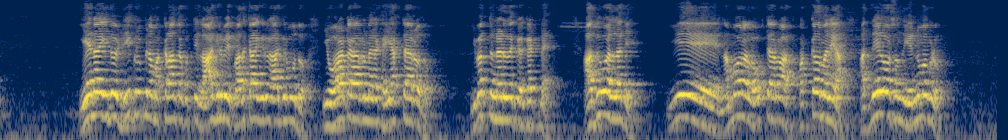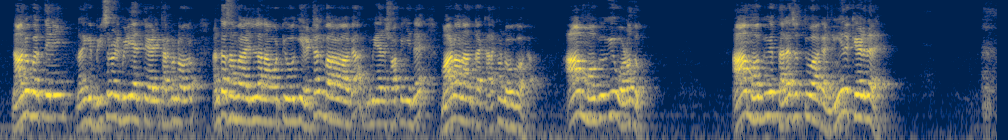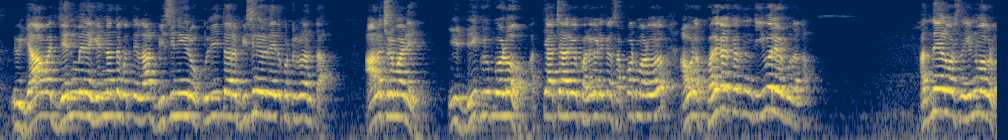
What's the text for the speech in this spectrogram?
ಏನ ಇದು ಡಿ ಗ್ರೂಪಿನ ಮಕ್ಕಳ ಅಂತ ಗೊತ್ತಿಲ್ಲ. ಆಗಿರಬೇಕು, ಅದಕ್ಕಾಗಿರು ಆಗಿರ್ಬೋದು. ಈ ಹೋರಾಟಗಾರರ ಮೇಲೆ ಕೈ ಹಾಕ್ತಾ ಇರೋದು. ಇವತ್ತು ನಡೆದ ಘಟನೆ. ಅದು ಅಲ್ಲದೆ, ಏ, ನಮ್ಮವರಲ್ಲಿ ಹೋಗ್ತಾ ಇರುವ ಪಕ್ಕದ ಮನೆಯ ಹದಿನೇಳು ವರ್ಷ ಒಂದು ಹೆಣ್ಣು ಮಗಳು ನಾನು ಬರ್ತೀನಿ, ನನಗೆ ಬೀಸು ನೋಡಿ ಬಿಡಿ ಅಂತ ಹೇಳಿ ಕರ್ಕೊಂಡು ಹೋದ್ರು. ಅಂತ ಸಂಬಳ ಇಲ್ಲ, ನಾವು ಒಟ್ಟಿಗೆ ಹೋಗಿ ರಿಟರ್ನ್ ಬರುವಾಗ ನಿಮಗೆ ಶಾಪಿಂಗ್ ಇದೆ, ಮಾಡೋಣ ಅಂತ ಕರ್ಕೊಂಡು ಹೋಗುವಾಗ. ಆ ಮಗುವಿಗೆ ಒಡೆದು. ಆ ಮಗುವಿಗೆ ತಲೆ ಸುತ್ತುವಾಗ ನೀರು ಕೇಳಿದರೆ ಇವು ಯಾವ ಜನ್ಮಿನ ಹೆಣ್ಣಂತ ಗೊತ್ತಿಲ್ಲ, ಬಿಸಿ ನೀರು, ಕುದೀತಾರೆ ಬಿಸಿ ನೀರು ತೆಗೆದು ಕೊಟ್ಟರು ಅಂತ. ಆಲೋಚನೆ ಮಾಡಿ. ಈ ಡಿ ಗ್ರೂಪ್ಗಳು ಅತ್ಯಾಚಾರ ಕೊಲೆಗಳಿಗೆ ಸಪೋರ್ಟ್ ಮಾಡುವವರು, ಅವರ ಕೊಲೆಗಳ ಇವರು ಹೇಳ್ಬೋದಲ್ಲ. ಹದಿನೇಳು ವರ್ಷದ ಹೆಣ್ಮಗಳು,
